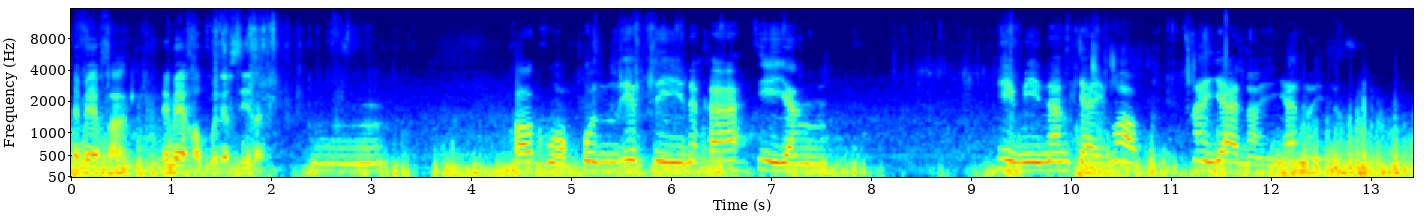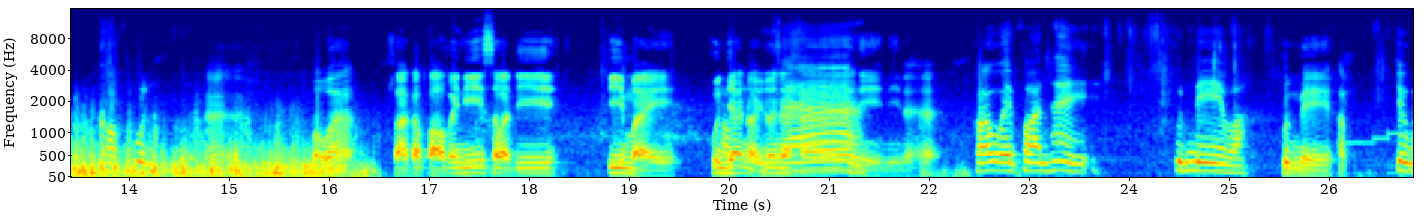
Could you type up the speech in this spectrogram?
ให้แม่ฝาก ให้แม่ขอบคุณ FC หน่อยอืมขอขอบคุณเอฟซีนะคะ ที่ยัง ที่มีน้ำใจมอบให้ย่าหน่อยย่าหน่อยนะขอบคุณ อ่าบอกว่าฝากกระเป๋าใบนี้สวัสดีปีใหม่คุณย่าหน่อยด้วยนะคะ ขอบคุณค่ะนี่ นี่นะฮะ ขออวยพรให้ คุณเมย์บ่คุณเมย์ครับ จง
